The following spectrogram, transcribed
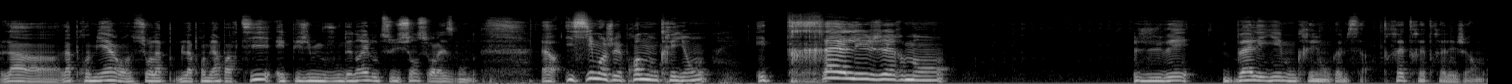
la, première sur la, première partie et puis je vous donnerai l'autre solution sur la seconde. Alors ici, moi, je vais prendre mon crayon et très légèrement, je vais balayer mon crayon comme ça, très très très légèrement.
